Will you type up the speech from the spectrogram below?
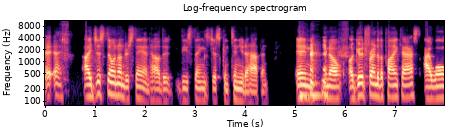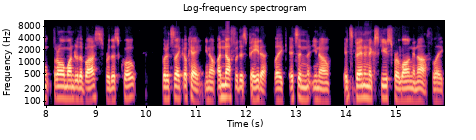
eh, eh, I just don't understand how the, these things just continue to happen. And you know, a good friend of the Pinecast, I won't throw him under the bus for this quote, but it's like, okay, you know, enough of this beta. Like, it's an, you know, it's been an excuse for long enough. Like,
